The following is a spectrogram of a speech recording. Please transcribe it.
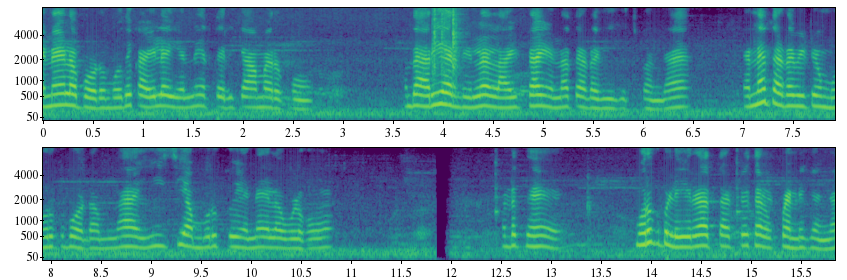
எண்ணெயில் போடும்போது கையில் எண்ணெய் தெரிக்காமல் இருக்கும். அந்த அரியரண்டியில் லைட்டாக எண்ணெய் தடவி வச்சுக்கோங்க. எண்ணெய் தடவிட்டு முறுக்கு போட்டோம்னா ஈஸியாக முறுக்கு எண்ணெயில் உழுகும். அடுத்து முறுக்கு புள்ளி தட்டு செலக்ட் பண்ணிக்கோங்க.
